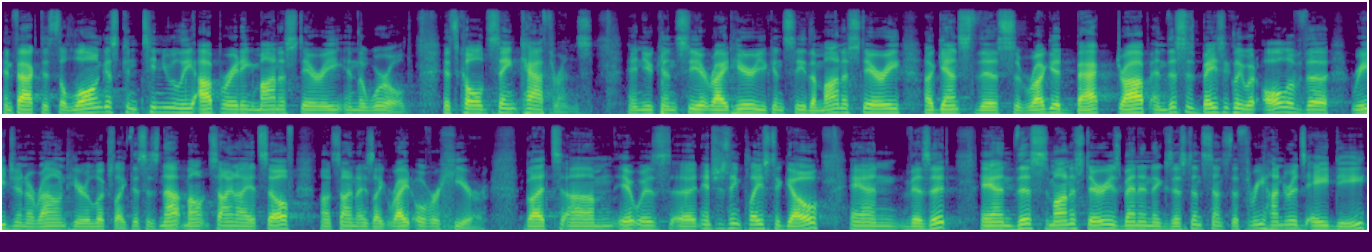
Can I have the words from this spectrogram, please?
In fact, it's the longest continually operating monastery in the world. It's called St. Catherine's and you can see it right here. You can see the monastery against this rugged backdrop, and this is basically what all of the region around here looks like. This is not Mount Sinai itself. Mount Sinai is like right over here. But um, it was an interesting place to go and visit, and this monastery has been in existence since the 300s AD.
